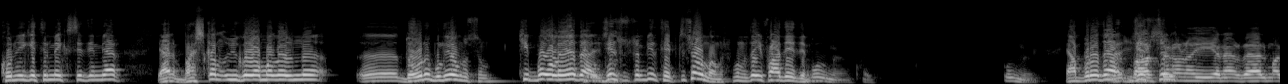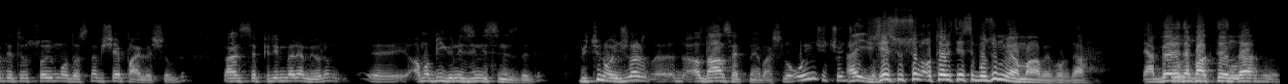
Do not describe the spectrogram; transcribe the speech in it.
konuyu getirmek istediğim yer yani başkan uygulamalarını e, doğru buluyor musun? Ki bu olaya da. Jesus'un bir tepkisi olmamış. Bunu da ifade edeyim. Bulmuyorum. Hayır. Bulmuyorum. Yani burada Barcelona'yı yenen Real Madrid'in soyunma odasında bir şey paylaşıldı. Ben size prim veremiyorum e, ama bir gün izinlisiniz dedi. Bütün oyuncular e, dans etmeye başladı. Oyuncu çocuk. Hayır, Jesus'un otoritesi bozulmuyor mu abi burada? Yani böyle de baktığında Bozuluyor,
